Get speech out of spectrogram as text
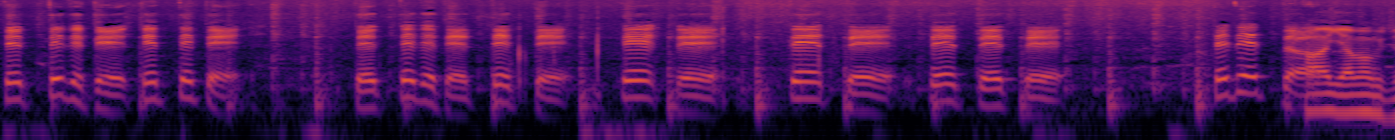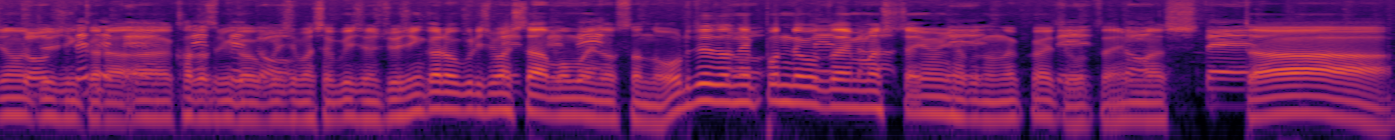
てっててて、てってて、てっててて、てって、てって、てって、てってて、ててっと。はい、山口の中心から、片隅からお送りしました。宇部市の中心からお送りしました。桃江のさんのオールデートネッポンでございました。407回でございました。は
